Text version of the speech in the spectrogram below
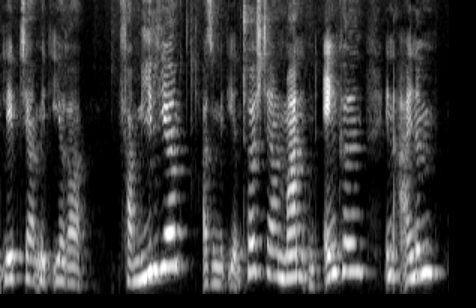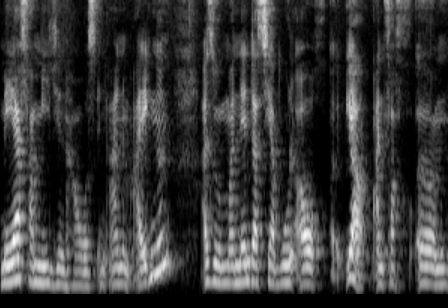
lebt ja mit ihrer Familie, also mit ihren Töchtern, Mann und Enkeln, in einem Mehrfamilienhaus, in einem eigenen. Also man nennt das ja wohl auch, äh, ja, einfach ähm,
